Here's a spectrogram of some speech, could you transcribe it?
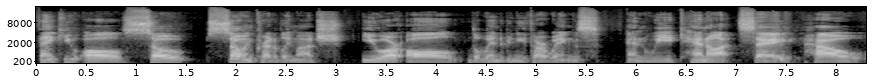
Thank you all so, so incredibly much. You are all the wind beneath our wings, and we cannot say how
